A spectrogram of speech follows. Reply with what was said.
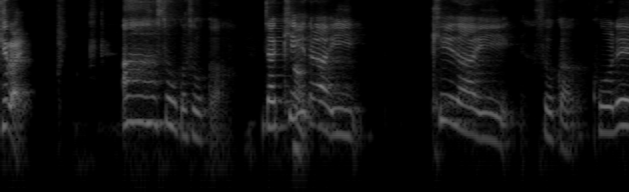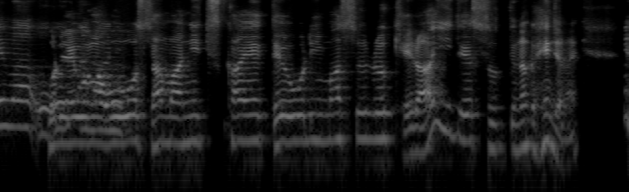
嫌い。ああ、そうかそうか。じゃあ、嫌い、嫌い、そうか。これは王これは様に王様に仕えておりまする家来ですってなんか変じゃない？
